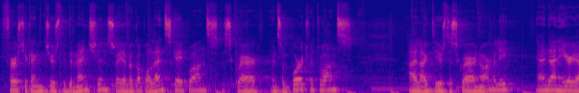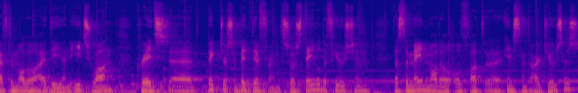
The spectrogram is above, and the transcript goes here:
First you can choose the dimension, so you have a couple landscape ones, a square and some portrait ones. I like to use the square normally. And then here you have the model ID and each one creates uh, pictures a bit different. So stable diffusion, that's the main model of what uh, Instant Art uses.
